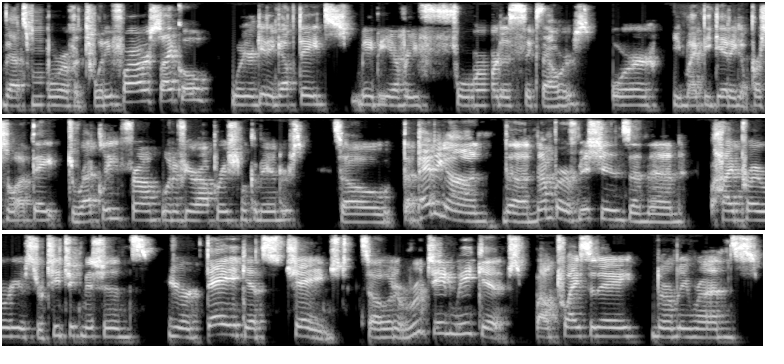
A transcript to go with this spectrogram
that's more of a 24 hour cycle where you're getting updates maybe every four to six hours or you might be getting a personal update directly from one of your operational commanders. So, depending on the number of missions and then high priority or strategic missions, your day gets changed. So, in a routine week, it's about twice a day, normally runs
